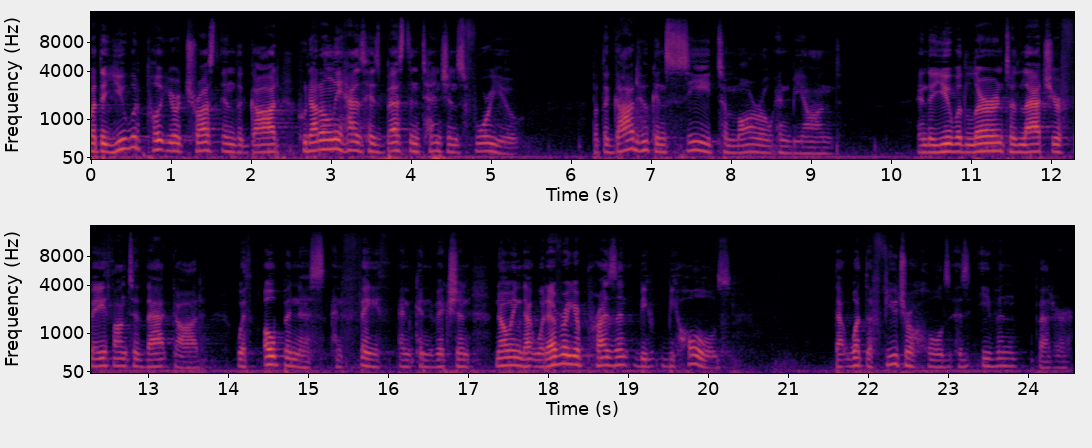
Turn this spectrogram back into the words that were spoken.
but that you would put your trust in the God who not only has his best intentions for you, but the God who can see tomorrow and beyond. And that you would learn to latch your faith onto that God with openness and faith and conviction, knowing that whatever your present be- beholds, that what the future holds is even better.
